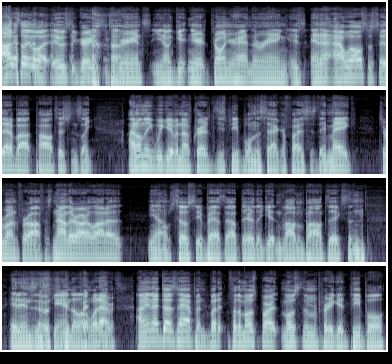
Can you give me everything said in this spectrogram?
I'll tell you what, it was the greatest experience. You know, getting your throwing your hat in the ring is, and I, I will also say that about politicians. Like, I don't think we give enough credit to these people and the sacrifices they make to run for office. Now there are a lot of you know sociopaths out there that get involved in politics and it ends in scandal and whatever. I mean that does happen, but for the most part, most of them are pretty good people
